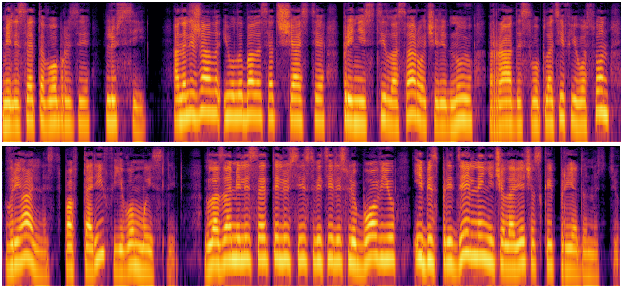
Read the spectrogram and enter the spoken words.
Мелисета в образе Люси. Она лежала и улыбалась от счастья принести Лосару очередную радость, воплотив его сон в реальность, повторив его мысли. Глаза Мелисетты Люси светились любовью и беспредельной нечеловеческой преданностью.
